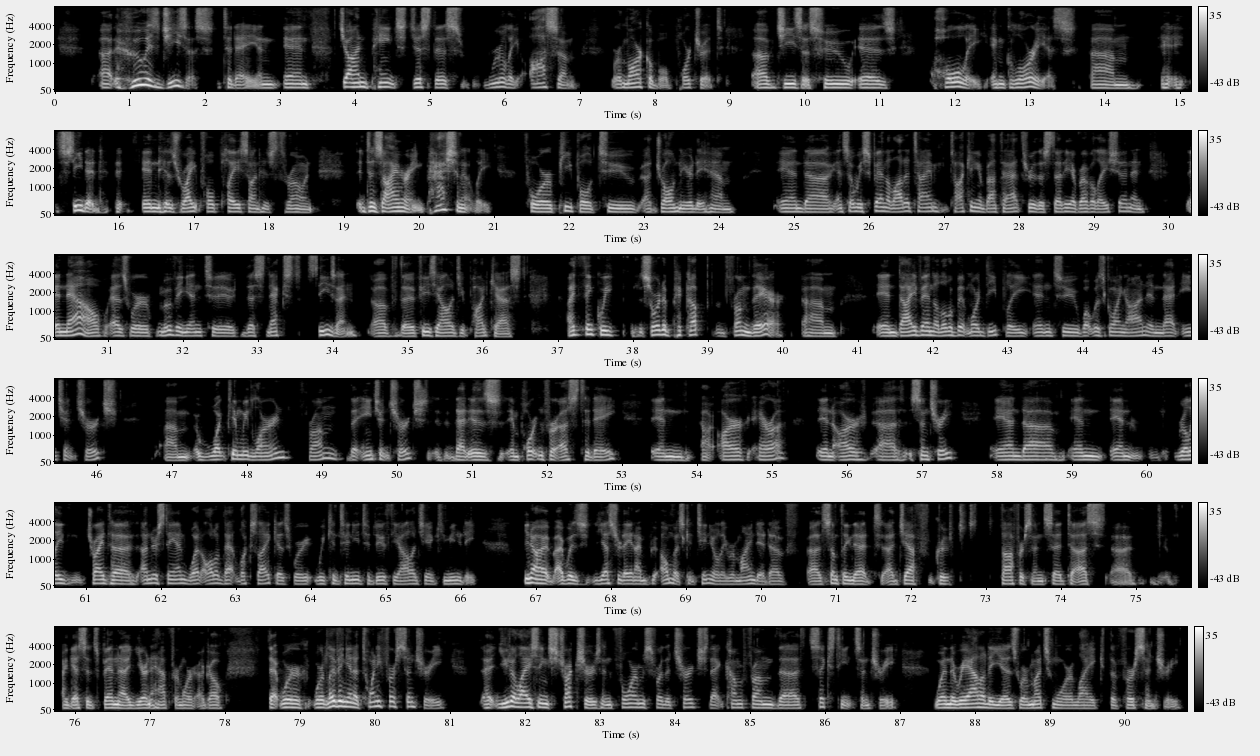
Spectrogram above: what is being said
uh, who is Jesus today? And and John paints just this really awesome, remarkable portrait of Jesus, who is holy and glorious, um, seated in his rightful place on his throne, desiring passionately for people to uh, draw near to him. And uh, and so we spend a lot of time talking about that through the study of revelation. And and now as we're moving into this next season of the Ephesiology podcast i think we sort of pick up from there um, and dive in a little bit more deeply into what was going on in that ancient church. Um, what can we learn from the ancient church that is important for us today in uh, our era, in our uh, century, and uh, and and really try to understand what all of that looks like as we we continue to do theology and community. You know, I, I was yesterday, and I'm almost continually reminded of uh, something that uh, Jeff Christopherson said to us. Uh, I guess it's been a year and a half or more ago that we're we're living in a 21st century uh, utilizing structures and forms for the church that come from the 16th century when the reality is we're much more like the first century.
